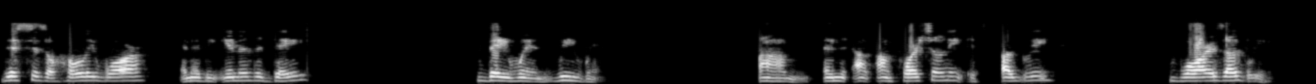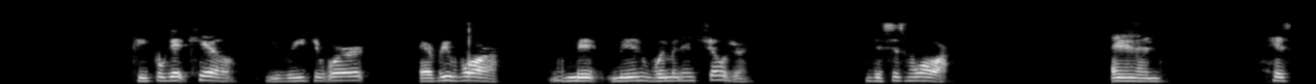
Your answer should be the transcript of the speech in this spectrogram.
This is a holy war, and at the end of the day, they win. We win. Um, and uh, unfortunately, it's ugly. War is ugly. People get killed. You read your word, every war, men, men, women, and children. This is war. And his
